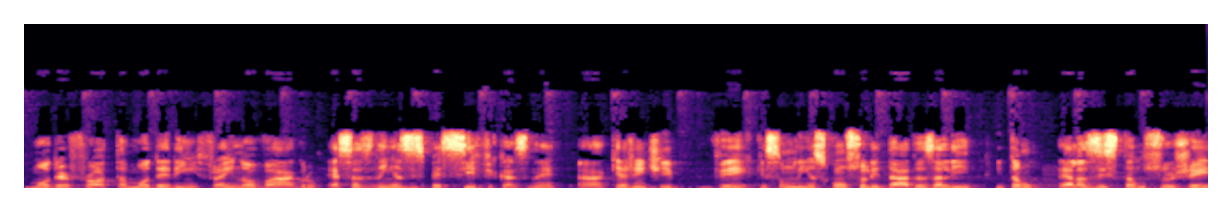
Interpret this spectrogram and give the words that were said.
Moderfrota, Moderinfra, Inovagro, essas linhas específicas, né? A, que a gente vê que são linhas consolidadas ali. Então elas estão sujeitas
